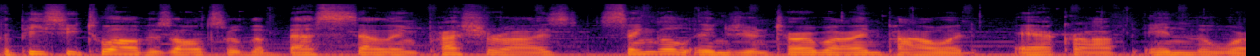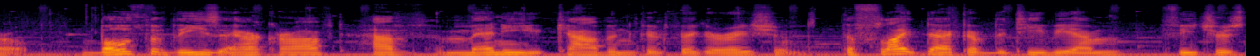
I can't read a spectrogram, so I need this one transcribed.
The PC-12 is also the best-selling pressurized single-engine turbine-powered aircraft in the world. Both of these aircraft have many cabin configurations. The flight deck of the TBM features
